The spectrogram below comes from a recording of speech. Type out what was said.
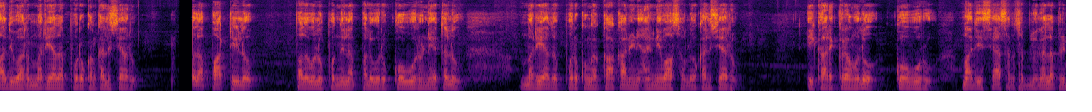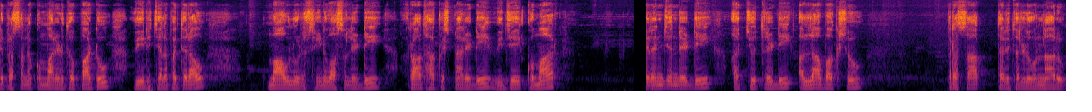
ఆదివారం మర్యాదపూర్వకం కలిశారు. పార్టీలో పదవులు పొందిన పలువురు కోవూరు నేతలు మర్యాదపూర్వకంగా కాకానిని ఆయన నివాసంలో కలిశారు. ఈ కార్యక్రమంలో కోవూరు మాజీ శాసనసభ్యులు నల్లపరెడ్డి ప్రసన్న కుమార్ రెడ్డితో పాటు వీరి చలపతిరావు మావులూరు శ్రీనివాసులరెడ్డి రాధాకృష్ణారెడ్డి విజయ్ కుమార్ నిరంజన్ రెడ్డి అచ్యుత్ రెడ్డి అల్లాబాక్షు ప్రసాద్ తదితరులు ఉన్నారు.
